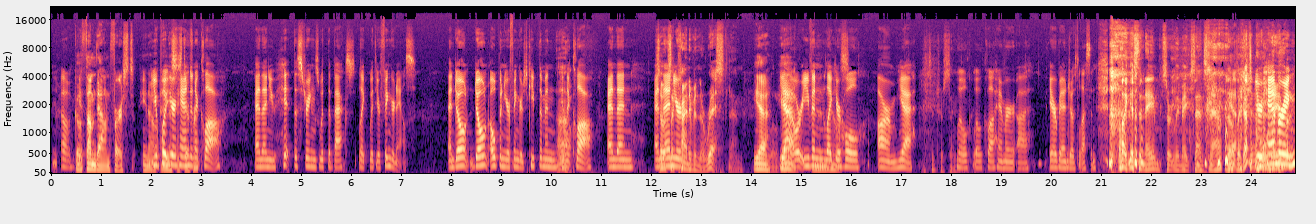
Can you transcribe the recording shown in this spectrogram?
you oh, go yeah. thumb down first. You know, you put your hand in a claw, and then you hit the strings with the backs, like with your fingernails, and don't don't open your fingers. Keep them in in the Oh. claw, and then and so then it's like you're kind of in the wrist then. Yeah, yeah, or even the like your whole arm. Yeah, That's interesting. little little claw hammer uh, air banjos lesson. well, I guess the name certainly makes sense now. 'cause I was like, that's a You're cool name. hammering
